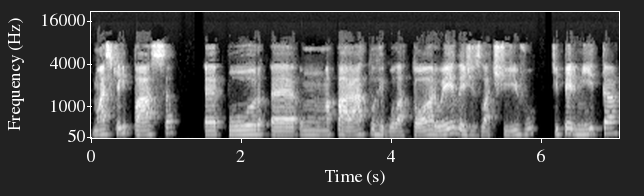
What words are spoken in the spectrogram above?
mas que ele passa é, por é, um aparato regulatório e legislativo que permita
